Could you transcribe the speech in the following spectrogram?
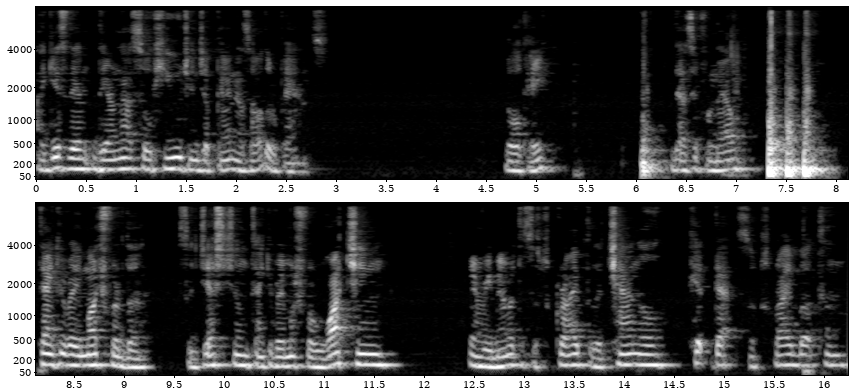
I guess they they are not so huge in Japan as other bands. Okay, that's it for now. Thank you very much for the suggestion. Thank you very much for watching. And remember to subscribe to the channel, hit that subscribe button,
